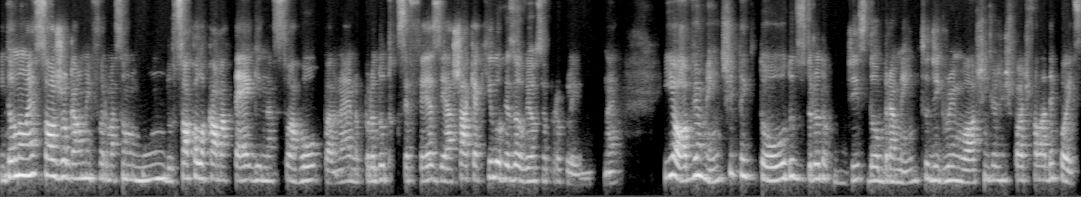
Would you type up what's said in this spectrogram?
Então não é só jogar uma informação no mundo, só colocar uma tag na sua roupa, né, no produto que você fez e achar que aquilo resolveu o seu problema, né? E, obviamente, tem todo o desdobramento de greenwashing que a gente pode falar depois.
